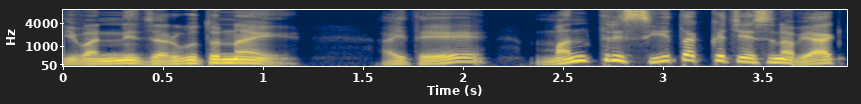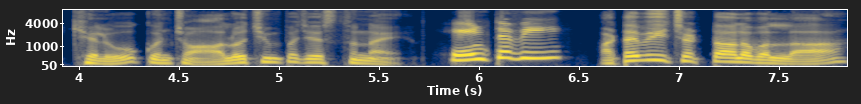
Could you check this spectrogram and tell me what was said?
ఇవన్నీ జరుగుతున్నాయి. అయితే మంత్రి సీతక్క చేసిన వ్యాఖ్యలు కొంచెం ఆలోచింపజేస్తున్నాయి. ఏంటవి? అటవీ చట్టాల వల్ల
